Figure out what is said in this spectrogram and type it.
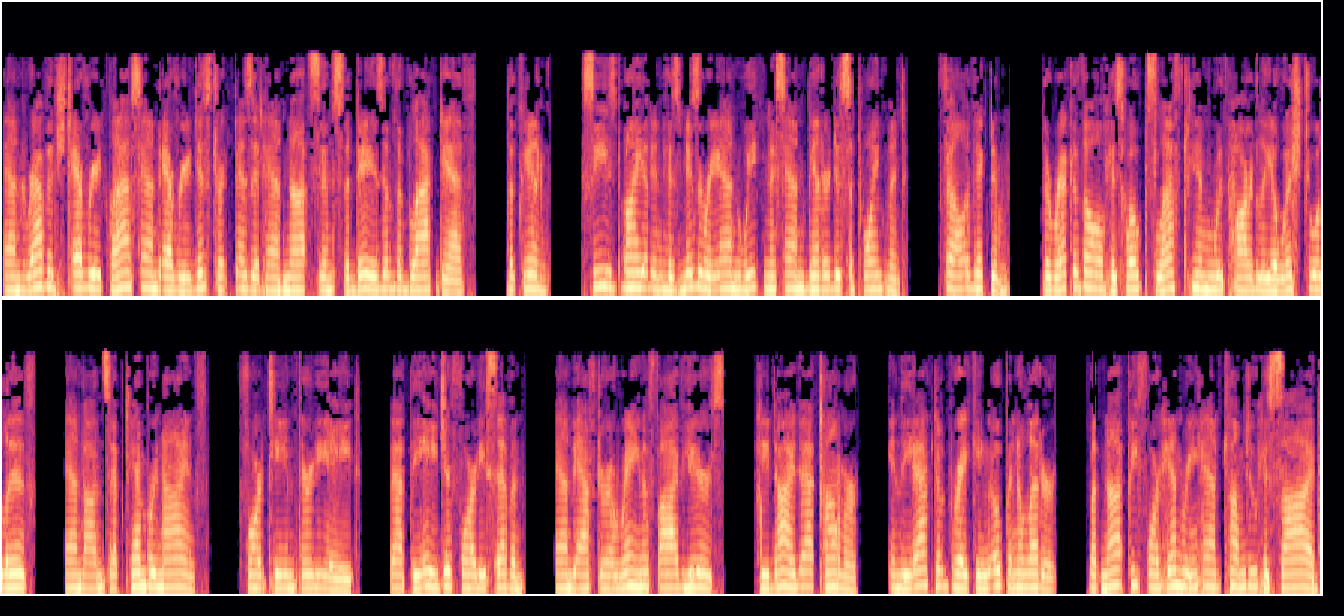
and ravaged every class and every district as it had not since the days of the Black Death, the king, seized by it in his misery and weakness and bitter disappointment, fell a victim the wreck of all his hopes left him with hardly a wish to live, and on September 9, 1438, at the age of 47, and after a reign of five years, he died at Tomar, in the act of breaking open a letter, but not before Henry had come to his side.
